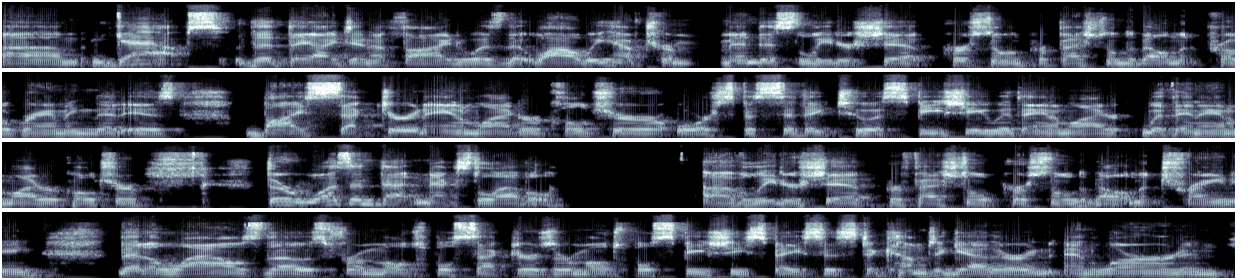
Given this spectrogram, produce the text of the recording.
um, gaps that they identified was that while we have tremendous leadership, personal and professional development programming that is by sector in animal agriculture or specific to a species with animal within animal agriculture, there wasn't that next level of leadership, professional, personal development training that allows those from multiple sectors or multiple species spaces to come together and, and learn and,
